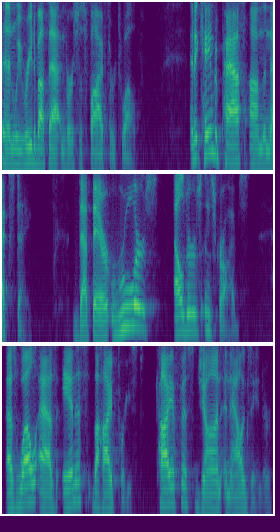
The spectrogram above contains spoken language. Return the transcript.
And we read about that in verses 5 through 12. And it came to pass on the next day that their rulers, elders, and scribes, as well as Annas the high priest, Caiaphas, John, and Alexander,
